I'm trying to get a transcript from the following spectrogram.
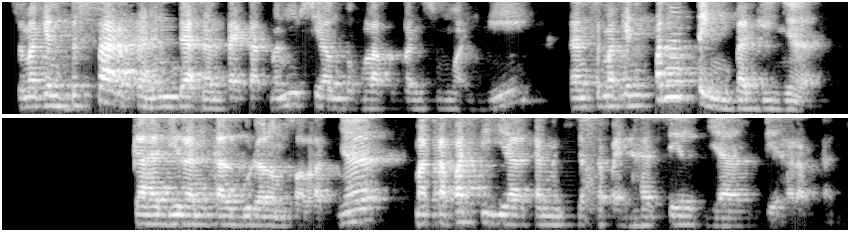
Semakin besar kehendak dan tekad manusia untuk melakukan semua ini, dan semakin penting baginya kehadiran kalbu dalam sholatnya, maka pasti ia akan mencapai hasil yang diharapkannya.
